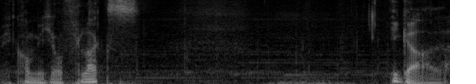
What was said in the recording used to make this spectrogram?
Wie komme ich auf Flachs? Egal.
